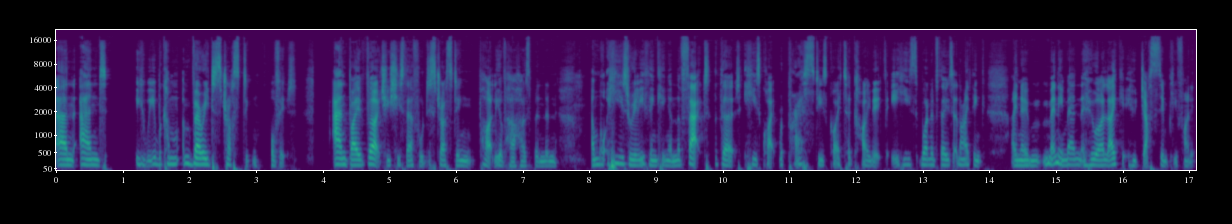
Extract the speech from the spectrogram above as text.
and and you, you become very distrusting of it and by virtue she's therefore distrusting partly of her husband and and what he's really thinking and the fact that he's quite repressed he's quite a kind of he's one of those and i think i know many men who are like it who just simply find it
